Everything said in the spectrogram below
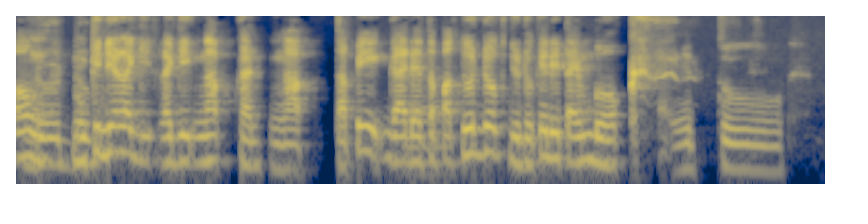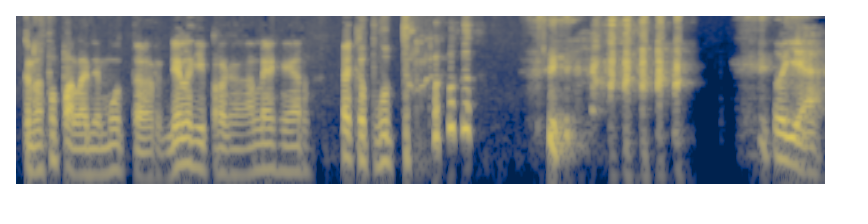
Oh Duduk. mungkin dia lagi lagi ngap kan, ngap. Tapi gak ada tempat duduk, duduknya di tembok. Nah, itu kenapa palanya muter? Dia lagi peregangan leher. Eh keputar. Oh iya,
